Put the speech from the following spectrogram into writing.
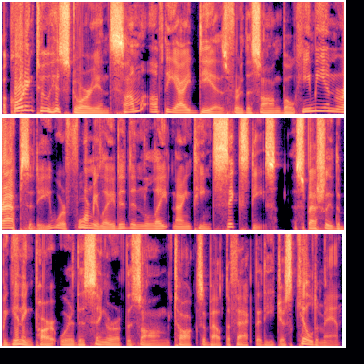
According to historians, some of the ideas for the song Bohemian Rhapsody were formulated in the late 1960s, especially the beginning part where the singer of the song talks about the fact that he just killed a man.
